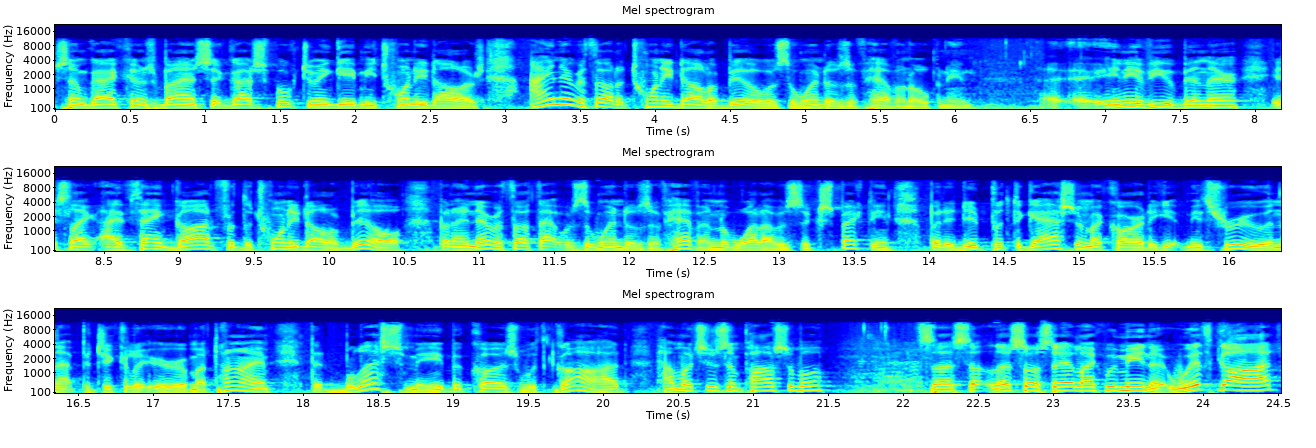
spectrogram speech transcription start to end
Some guy comes by and said, God spoke to me and gave me $20. I never thought a $20 bill was the windows of heaven opening. Uh, any of you have been there? It's like I thank God for the $20 bill, but I never thought that was the windows of heaven, what I was expecting. But it did put the gas in my car to get me through in that particular era of my time that blessed me because with God, how much is impossible? So let's, let's all say it like we mean it. With God,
